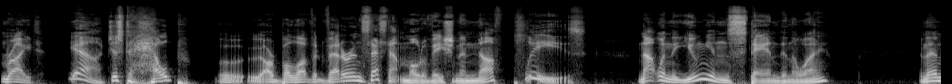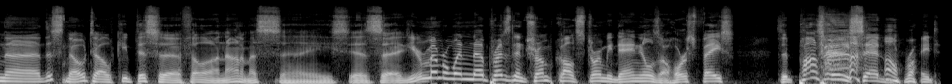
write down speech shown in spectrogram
Right. Yeah, just to help uh, our beloved veterans. That's not motivation enough, please. Not when the unions stand in the way. And then uh, this note, I'll keep this uh, fellow anonymous. Uh, he says, uh, "You remember when uh, President Trump called Stormy Daniels a horse face? Is it possible he said? All right.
